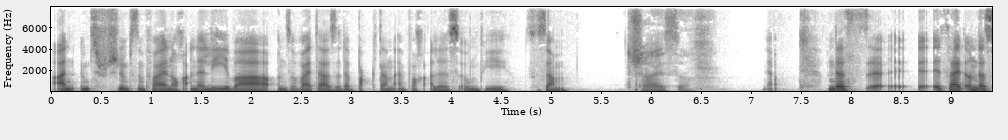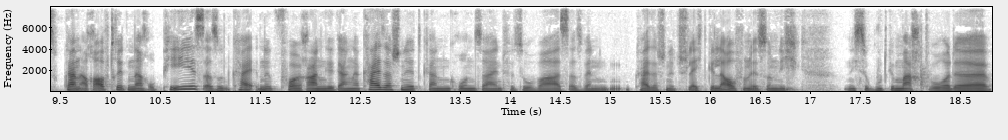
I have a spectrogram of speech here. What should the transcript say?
an, im schlimmsten Fall noch an der Leber und so weiter. Also da backt dann einfach alles irgendwie zusammen. Scheiße. Ja. Und das äh, ist halt, und das kann auch auftreten nach OPs, also ein, ein vorangegangener Kaiserschnitt kann ein Grund sein für sowas. Also wenn ein Kaiserschnitt schlecht gelaufen ist und nicht, nicht so gut gemacht wurde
